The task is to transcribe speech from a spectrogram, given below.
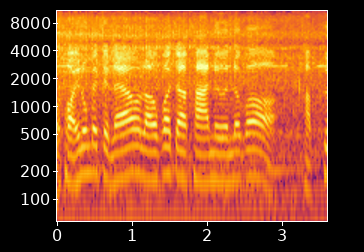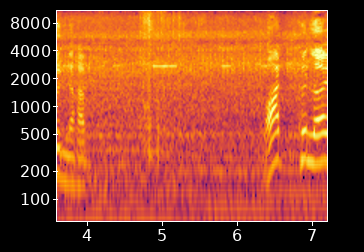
พอถอยลงไปเสร็จแล้วเราก็จะคาเนินแล้วก็ขับขึ้นนะครับออสขึ้นเลย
